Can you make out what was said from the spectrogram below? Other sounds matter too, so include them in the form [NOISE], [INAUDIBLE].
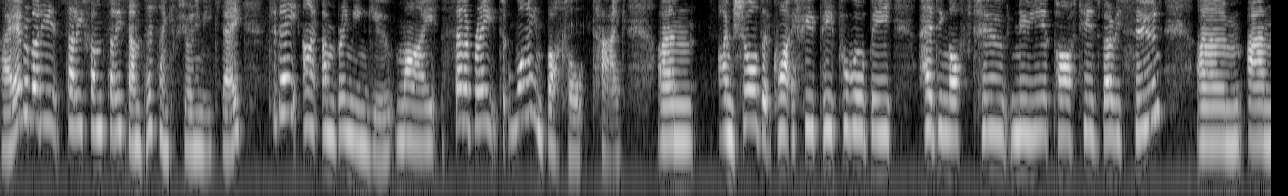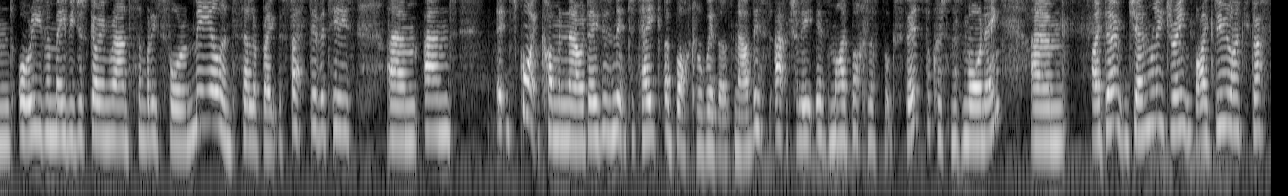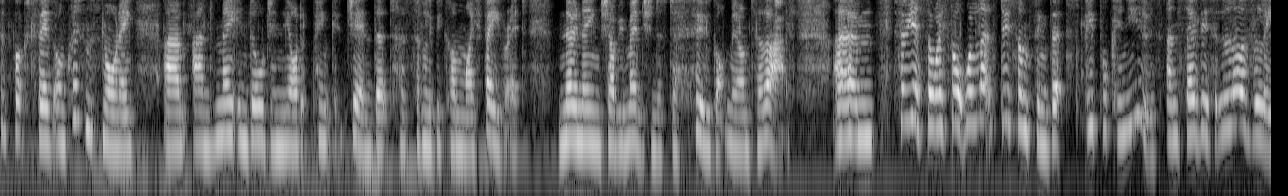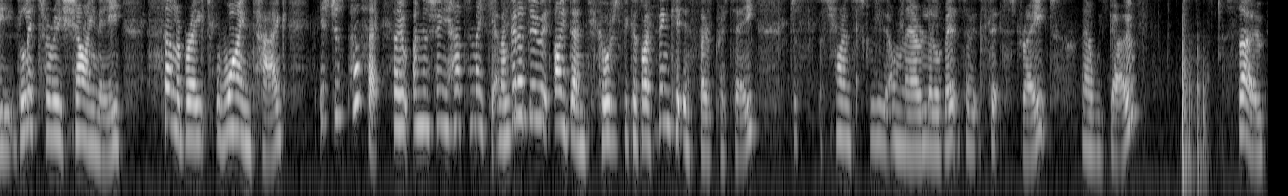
Hi everybody, it's Sally from Sally Stampers. Thank you for joining me today. Today I am bringing you my Celebrate wine bottle tag. Um, I'm sure that quite a few people will be heading off to New Year parties very soon um, and or even maybe just going around to somebody's for a meal and celebrate the festivities um, and it's quite common nowadays, isn't it, to take a bottle with us. Now, this actually is my bottle of Bucks Fizz for Christmas morning. Um, I don't generally drink, but I do like a glass of Bucks Fizz on Christmas morning um, and may indulge in the odd pink gin that has suddenly become my favourite. No name shall be mentioned as to who got me onto that. Um, so yeah, so I thought, well, let's do something that people can use. And so this lovely, glittery, shiny Celebrate wine tag is just perfect. So I'm going to show you how to make it and I'm going to do it identical just because I think it is so pretty. Just try and squeeze it on there a little bit so it sits straight. There we go. So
